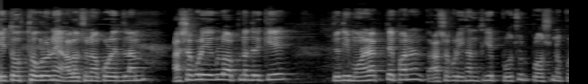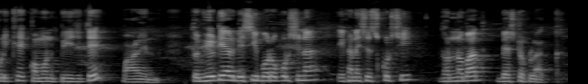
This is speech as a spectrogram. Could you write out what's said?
এই তথ্যগুলো নিয়ে আলোচনা করে দিলাম। আশা করি এগুলো আপনাদেরকে যদি মনে রাখতে পারেন, তো আশা করি এখান থেকে প্রচুর প্রশ্ন পরীক্ষায় কমন পেয়ে যেতে পারেন। তো ভিডিওটি আর বেশি বড় করছি না। এখানে শেষ করছি। ধন্যবাদ। Best of luck.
